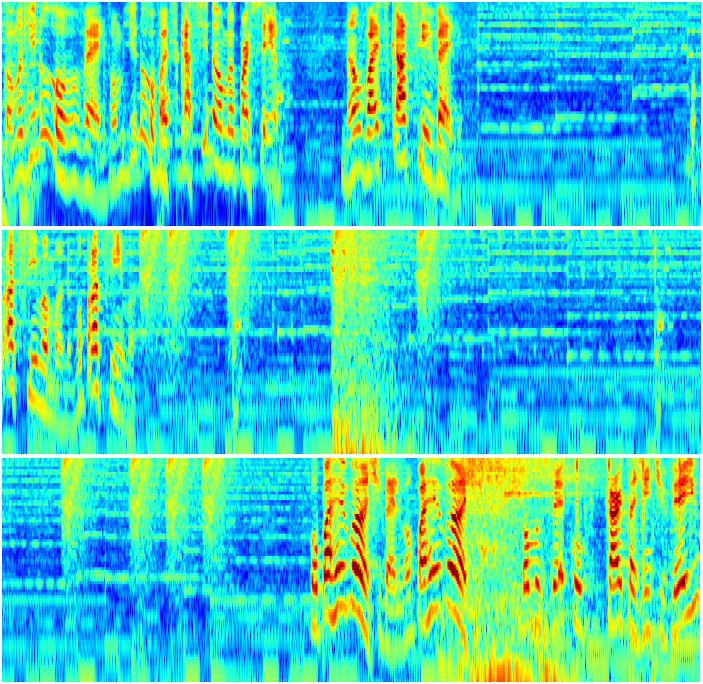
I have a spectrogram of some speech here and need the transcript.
Vamos de novo, velho. Vamos de novo. Vai ficar assim não, meu parceiro. Não vai ficar assim, velho. Vou pra cima, mano. Vou pra cima. Vamos pra revanche, velho. Vamos pra revanche. Vamos ver com que carta a gente veio.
